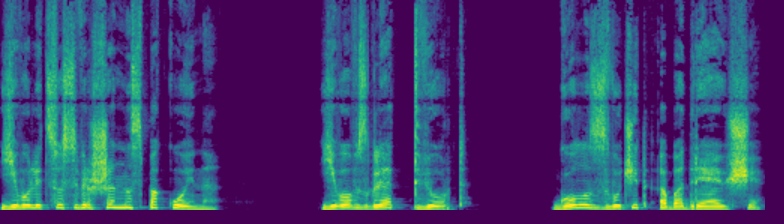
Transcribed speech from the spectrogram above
Его лицо совершенно спокойно. Его взгляд тверд, голос звучит ободряюще,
